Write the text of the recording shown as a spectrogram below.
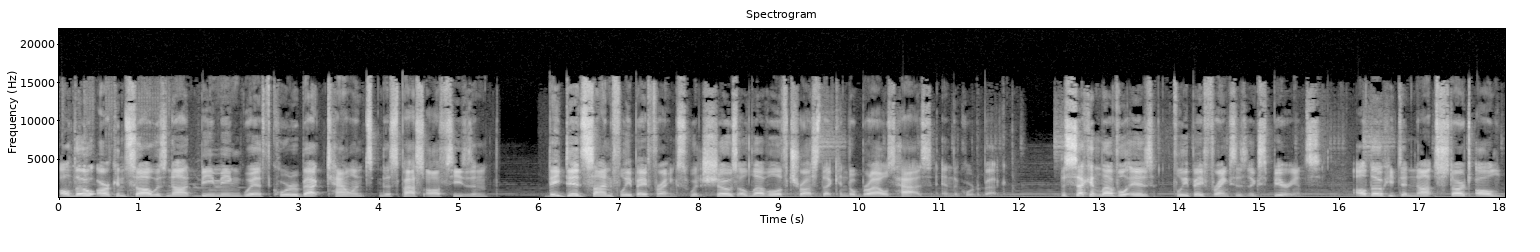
Although Arkansas was not beaming with quarterback talent this past offseason, they did sign Feleipe Franks, which shows a level of trust that Kendall Briles has in the quarterback. The second level is Feleipe Franks' experience. Although he did not start all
